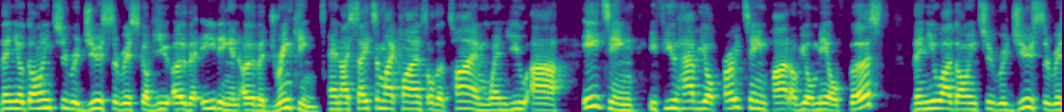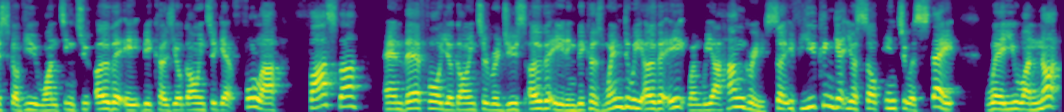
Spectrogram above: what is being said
then you're going to reduce the risk of you overeating and over drinking. And I say to my clients all the time, when you are eating, if you have your protein part of your meal first, then you are going to reduce the risk of you wanting to overeat because you're going to get fuller faster and therefore you're going to reduce overeating. Because when do we overeat? When we are hungry. So if you can get yourself into a state where you are not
